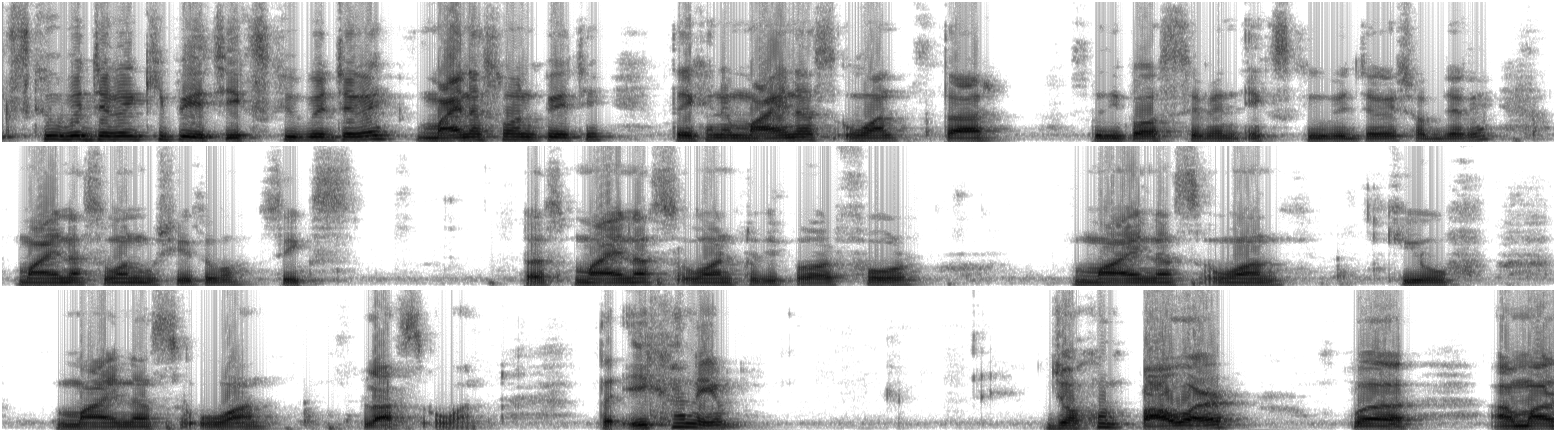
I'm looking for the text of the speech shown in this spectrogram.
x কিউবের জায়গায় কি পেয়েছি? এক্স কিউবের জায়গায় মাইনাস ওয়ান পেয়েছি। তো এখানে মাইনাস ওয়ান তার to the power seven x কিউবের জায়গায় সব জায়গায় মাইনাস ওয়ান বসিয়ে দেবো, six plus minus one to the power four minus one cube minus one plus one তা এখানে যখন পাওয়ার আমার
